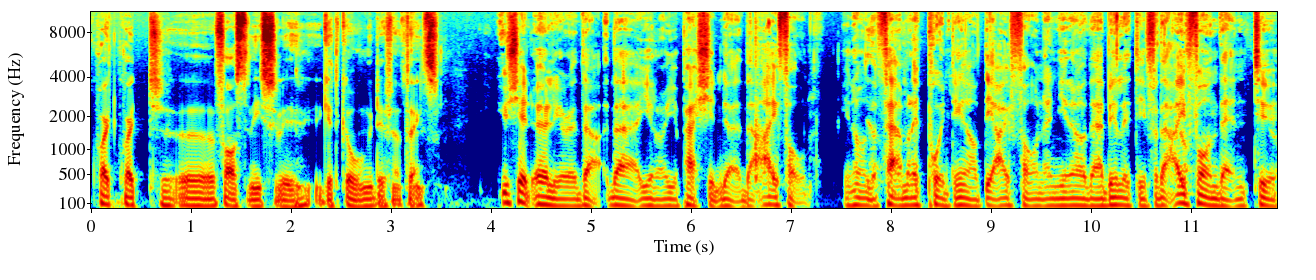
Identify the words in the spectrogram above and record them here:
quite quite uh, fast and easily get going with different things you said earlier that the you know your passion the, the iphone you know yeah. the family pointing out the iphone and you know the ability for the yeah. iphone then to yeah.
